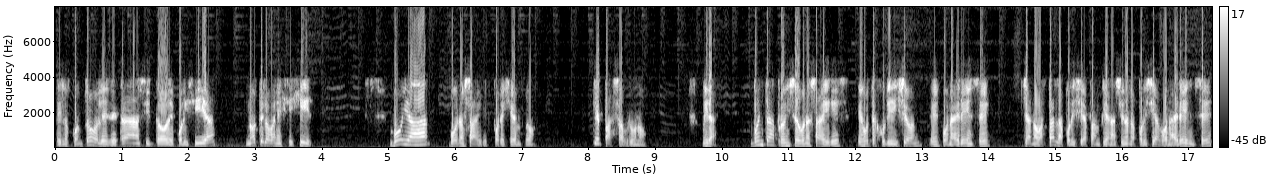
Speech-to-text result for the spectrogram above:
En los controles de tránsito, de policía, no te lo van a exigir. Voy a Buenos Aires, por ejemplo. ¿Qué pasa, Bruno? Mira, vos entras a la provincia de Buenos Aires, es otra jurisdicción, es bonaerense, ya no va a estar la policía pampeana, sino la policía bonaerense,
